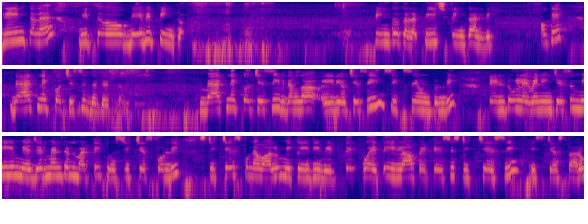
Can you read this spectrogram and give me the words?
Green colour with baby pink pink colour peach pink అండి. ఓకే బ్యాక్ నెక్ వచ్చేసి దగ్గరికి రండి. బ్యాక్ నెక్ వచ్చేసి ఈ విధంగా ఇది వచ్చేసి సిక్స్ ఉంటుంది. టెన్ టు లెవెన్ ఇంచెస్ మీ మెజర్మెంట్ని బట్టి స్టిచ్ చేసుకోండి. స్టిచ్ చేసుకునే వాళ్ళు మీకు ఇది విడ్త్ ఎక్కువ అయితే ఇలా పెట్టేసి స్టిచ్ చేసి ఇచ్చేస్తారు.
